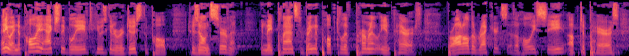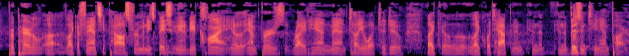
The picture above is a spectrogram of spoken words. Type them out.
Anyway, Napoleon actually believed he was going to reduce the Pope to his own servant and made plans to bring the Pope to live permanently in Paris. Brought all the records of the Holy See up to Paris, prepared uh, like a fancy palace for him, and he's basically going to be a client. You know, the emperor's right hand man, tell you what to do, like uh, like what's happening in the in the Byzantine Empire.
